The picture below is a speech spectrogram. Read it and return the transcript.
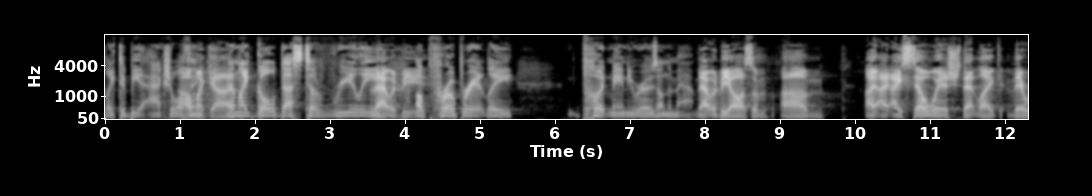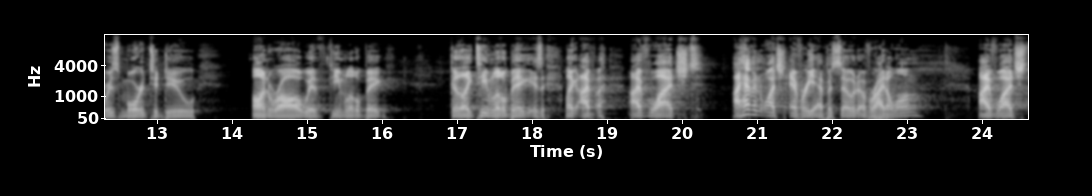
like to be an actual. Oh thing. my God. And like Gold Dust to really That would be- appropriately put Mandy Rose on the map. That would be awesome. Um, I, I, I still wish that like there was more to do on Raw with Team Little Big, because like Team Little Big is like I've I've watched. I haven't watched every episode of Ride Along. I've watched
